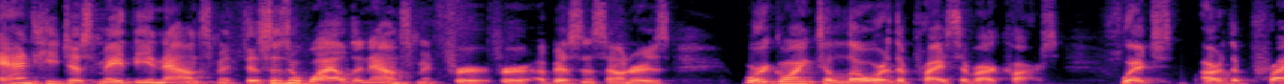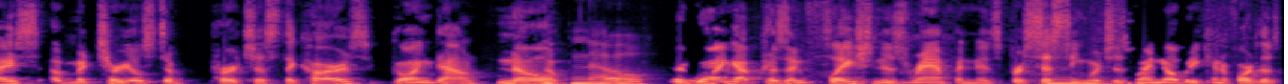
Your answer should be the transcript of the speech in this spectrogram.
And he just made the announcement. This is a wild announcement for, for a business owner is we're going to lower the price of our cars, which are the price of materials to purchase the cars going down? No Nope. No. they're going up because inflation is rampant and it's persisting, which is why nobody can afford those.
